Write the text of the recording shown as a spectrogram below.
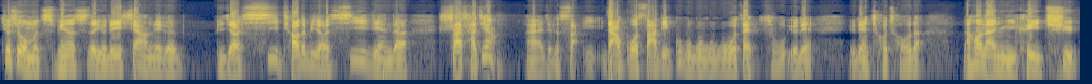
就是我们吃平常吃的，有点像那个比较细调的比较细一点的沙茶酱，哎，这个沙一大锅沙爹，咕咕咕咕咕在煮，有点有点稠稠的。然后呢，你可以去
